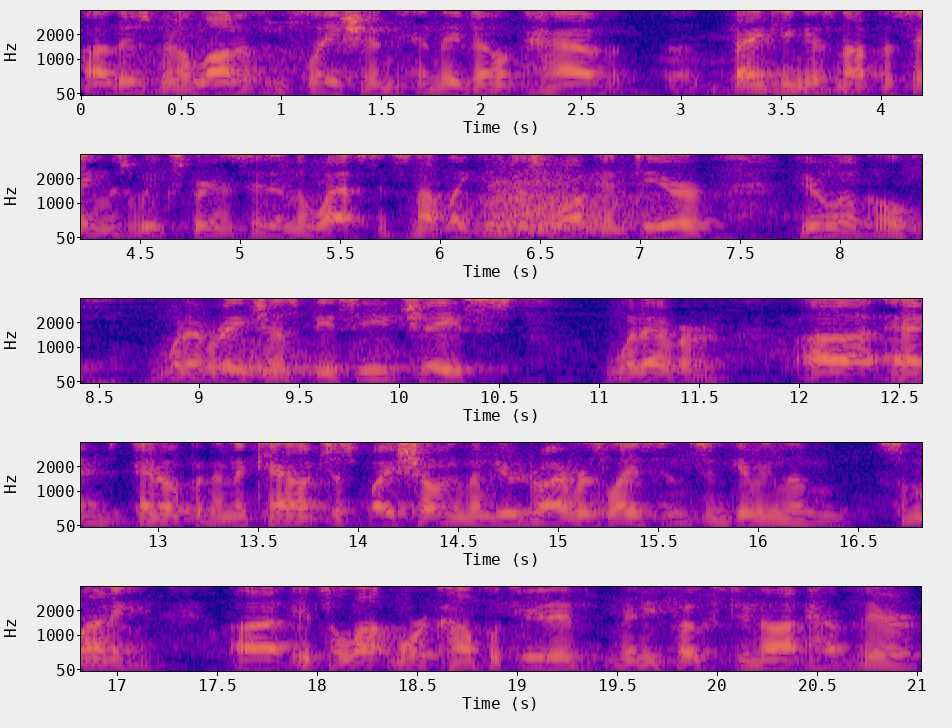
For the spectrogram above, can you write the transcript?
uh, there's been a lot of inflation, and they don't have. Uh, banking is not the same as we experience it in the West. It's not like you'll just walk into your your local whatever HSBC, Chase, whatever, uh, and and open an account just by showing them your driver's license and giving them some money. Uh, it's a lot more complicated. Many folks do not have their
